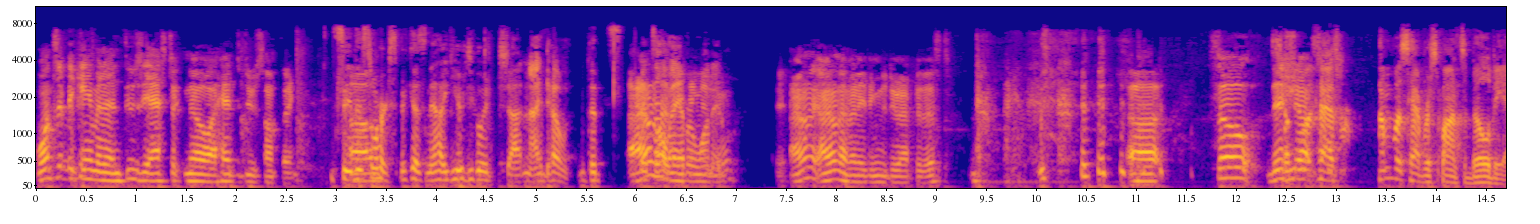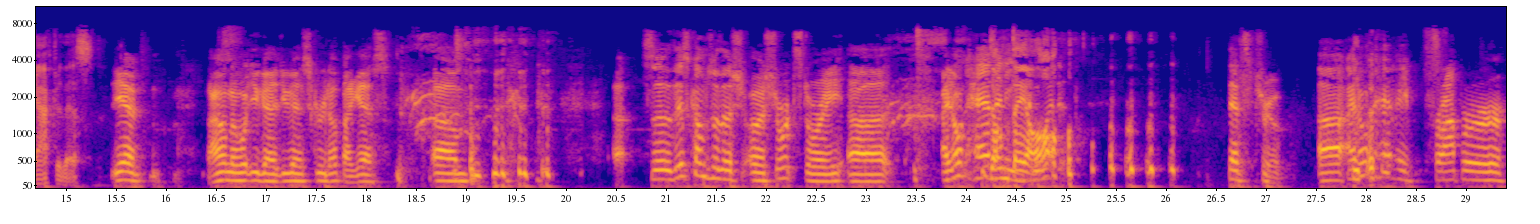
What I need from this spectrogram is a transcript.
once it became an enthusiastic no, I had to do something. See, this Um, works because now you do a shot and I don't. That's, I don't that's all I ever wanted. I don't. I don't have anything to do after this. uh, so this Some of, shot, has, some of us have responsibility after this. yeah, I don't know what you guys. You guys screwed up, I guess. Um, uh, so this comes with a, sh- a short story. Uh, I don't have Don't any. they all? That's true. Uh, I don't have a proper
